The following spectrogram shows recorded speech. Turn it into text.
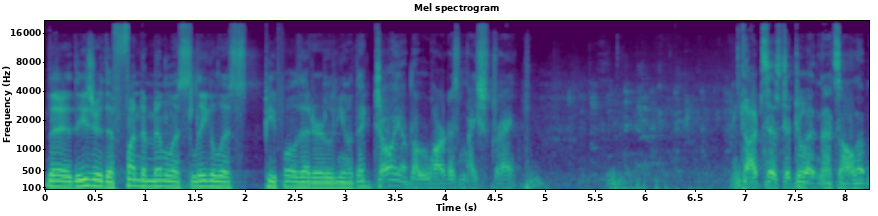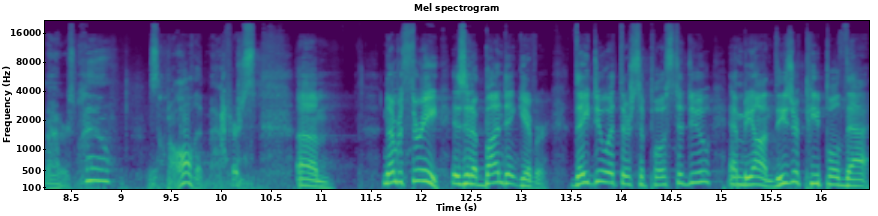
The, these are the fundamentalist, legalist people that are, you know, the joy of the Lord is my strength. God says to do it, and that's all that matters. Well, it's not all that matters. Um, number three is an abundant giver. They do what they're supposed to do and beyond. These are people that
